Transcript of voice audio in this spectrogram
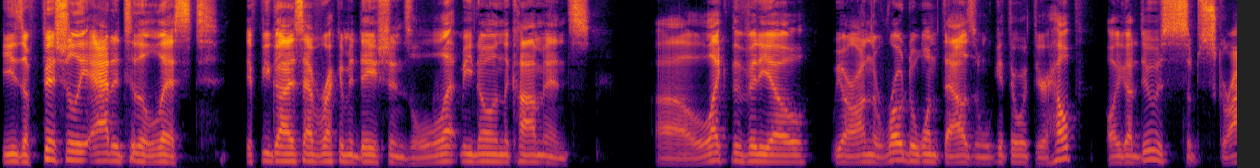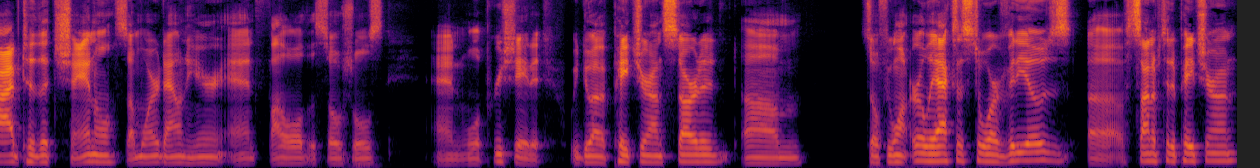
He's officially added to the list. If you guys have recommendations, let me know in the comments. Uh like the video. We are on the road to 1000. We'll get there with your help. All you got to do is subscribe to the channel somewhere down here and follow all the socials and we'll appreciate it. We do have a Patreon started. Um so if you want early access to our videos, uh sign up to the Patreon.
